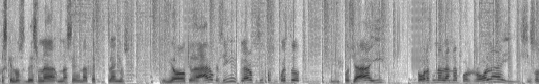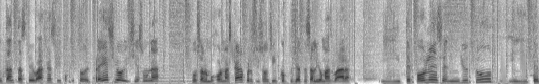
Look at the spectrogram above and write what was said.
pues que nos des una, una serenata de cumpleaños. Y yo, claro que sí, claro que sí, por supuesto. Y pues ya ahí cobras una lana por rola y si son tantas te bajas un poquito del precio y si es una, pues a lo mejor más cara, pero si son cinco pues ya te salió más vara. Y te pones en YouTube y te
